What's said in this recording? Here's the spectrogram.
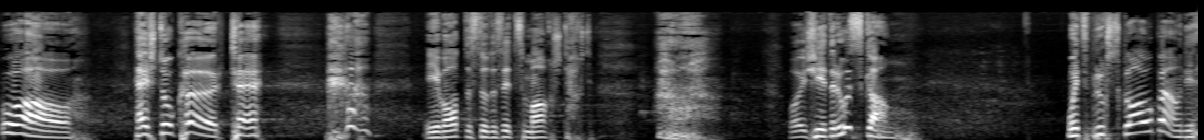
Wow! Hast du gehört? ich wollte, dass du das jetzt machst. Ich dachte, ah, wo ist hier der Ausgang? Und jetzt brauchst du Glauben. Und ich,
